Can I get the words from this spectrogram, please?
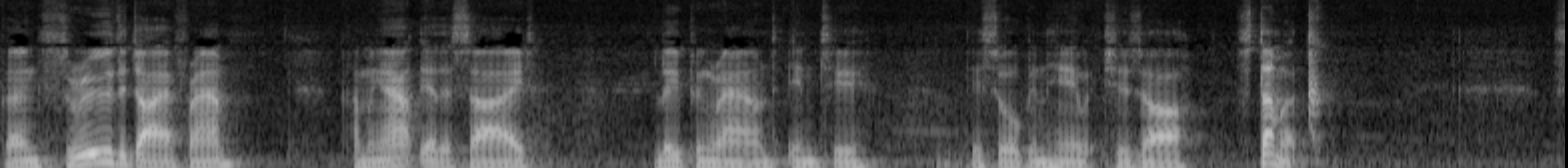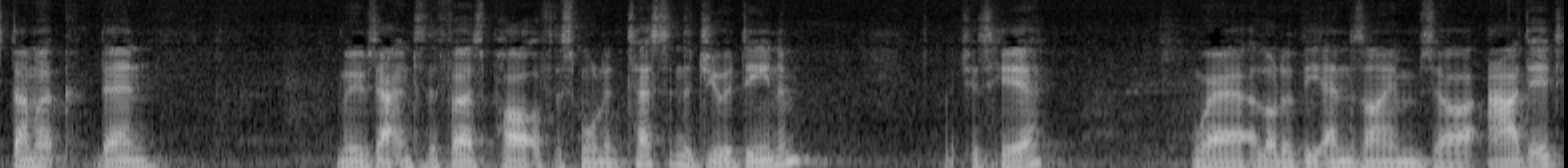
going through the diaphragm, coming out the other side, looping round into this organ here, which is our stomach. Stomach then moves out into the first part of the small intestine, the duodenum, which is here, where a lot of the enzymes are added.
